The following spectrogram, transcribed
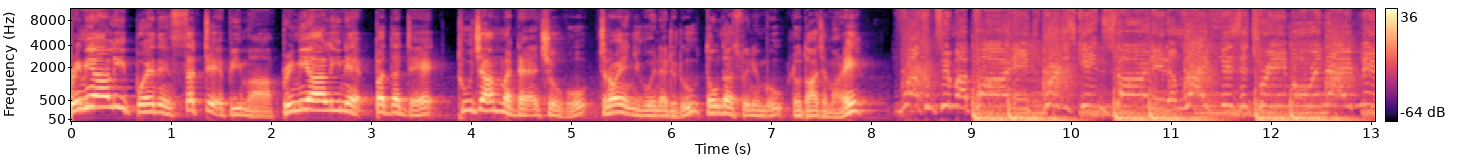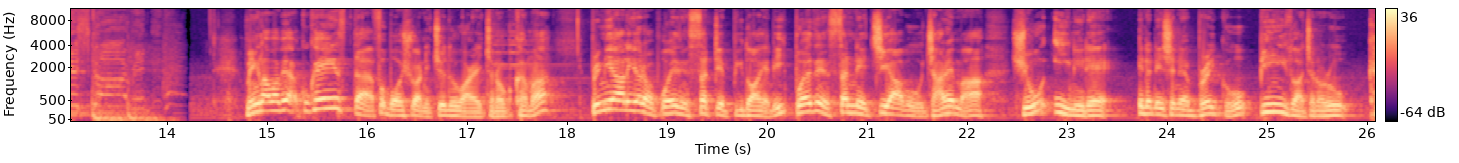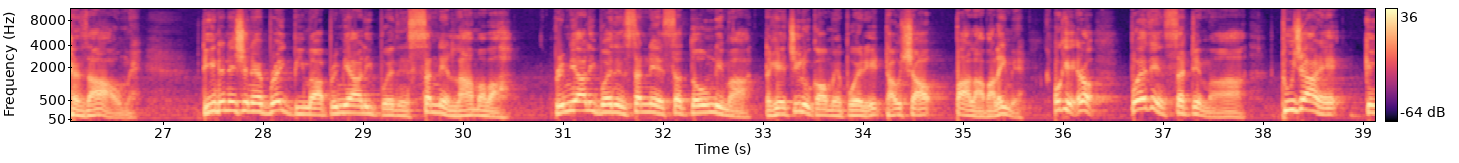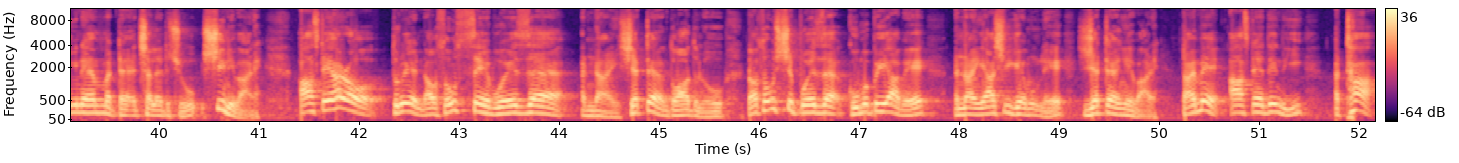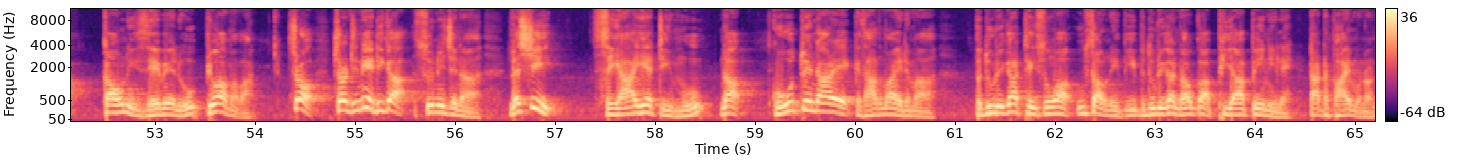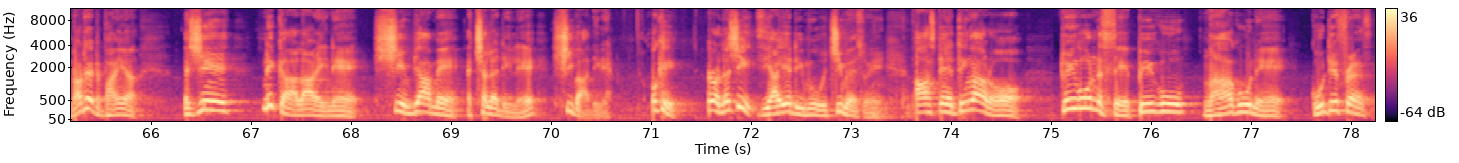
ပရီးမီးယားလိပွဲစဉ်17အပြီးမှာပရီးမီးယားလိနဲ့ပတ်သက်တဲ့ထူးခြားမှတ်တမ်းအချို့ကိုကျွန်တော်ရဲ့ညီကိုနဲ့အတူတူသုံးသပ်ဆွေးနွေးမှုလုပ်သွားကြပါမယ် Welcome to my party. We're just getting started. A life is a dream or a nightmare scarring. မင်္ဂလာပါဗျကိုခိန်းစတာဖုတ်ဘောရှူကနေကြိုးဆိုပါရကျွန်တော်ကိုခန့်ပါပရီးမီးယားလိကတော့ပွဲစဉ်17ပြီးသွားခဲ့ပြီပွဲစဉ်17ကြည့်ရဖို့ဂျားထဲမှာရိုးအီနေတဲ့ international break ကိုပြင်းစွာကျွန်တော်တို့ခံစားအောင်မယ် ဒီ international break ပြီးမှ Premier League ပွဲစဉ်17လာမှာပါ Premier League ပွဲစဉ်17 73နေမှာတကယ်ကြည့်လို့ကောင်းမဲ့ပွဲတွေတောက်လျှောက်ပါလာပါလိမ့်မယ်။ Okay အဲ့တော့ပွဲစဉ်17မှာထူးခြားတဲ့ကိန်းနန်းမှတ်တမ်းအချက်လက်တချို့ရှိနေပါတယ်။ Arsenal ကတော့သူတို့ရဲ့နောက်ဆုံး10ပွဲဆက်အနိုင်ရက်တန့်သွားသလိုနောက်ဆုံး10ပွဲဆက်ဂိုးမပေးရပဲအနိုင်ရရှိခဲ့မှုလည်းရက်တန့်ခဲ့ပါတယ်။ဒါပေမဲ့ Arsenal အသင်းဒီအထကောင်းနေသေးပဲလို့ပြောရမှာပါ။ဆိုတော့ကျွန်တော်ဒီနေ့အဓိကဆွေးနွေးချင်တာလက်ရှိ ဇယားရက်တည်မှုနောက်ဂိုးသွင်းထားတဲ့ကစားသမားတွေတမှာဘသူတွေကထိတ်ဆုံးကဥဆောင်နေပြီးဘသူတွေကနောက်ကဖိအားပေးနေလဲဒါတစ်ပိုင်းပေါ့နော်နောက်ထပ်တစ်ပိုင်းကအရင်နှစ်ကာလတွေနဲ့ရှင်ပြမဲ့အချက်လက်တွေလည်းရှိပါသေးတယ်โอเคအဲ့တော့လက်ရှိဇယားရက်တည်မှုကိုကြည့်မယ်ဆိုရင် Arsenal တင်းကတော့တွင်းကို20ပေးကို9ကိုနဲ့ goal difference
